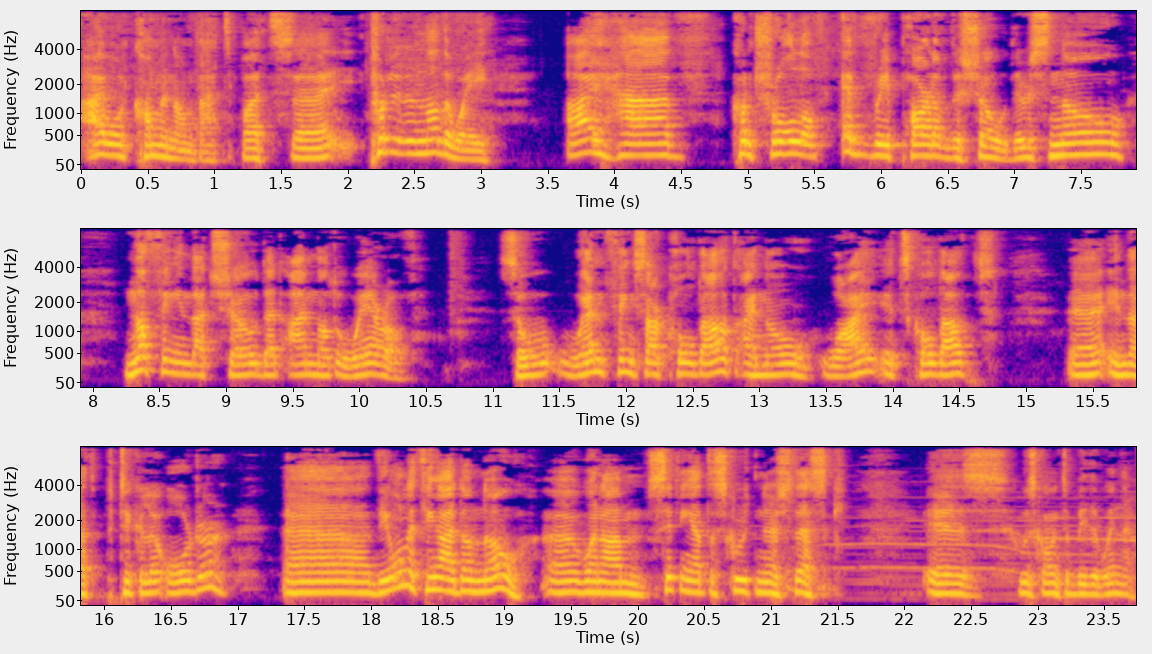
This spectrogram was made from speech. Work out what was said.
I won't comment on that. But uh, put it another way, I have control of every part of the show. There's no nothing in that show that I'm not aware of. So when things are called out, I know why it's called out uh, in that particular order. Uh, the only thing I don't know uh, when I'm sitting at the scrutineer's desk is who's going to be the winner.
